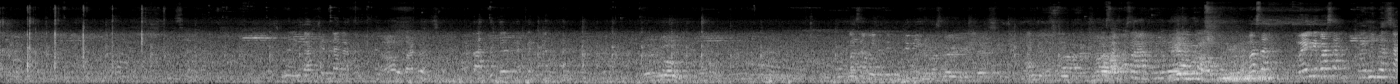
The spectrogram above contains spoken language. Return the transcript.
कैसे? बसा वहिनी बसा. वहिनी बसा.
